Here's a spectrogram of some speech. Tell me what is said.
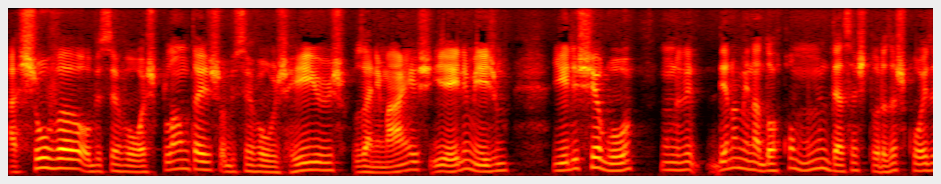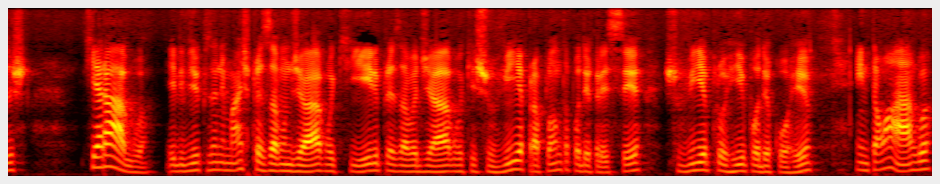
a chuva, observou as plantas, observou os rios, os animais e ele mesmo, e ele chegou um denominador comum dessas todas as coisas, que era água. Ele viu que os animais precisavam de água, que ele precisava de água, que chovia para a planta poder crescer, chovia para o rio poder correr. Então a água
